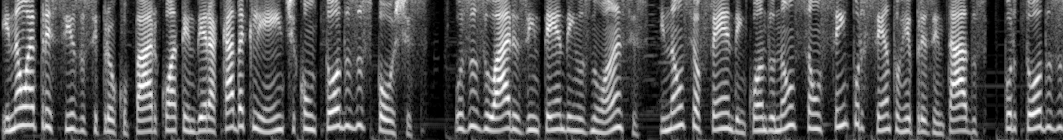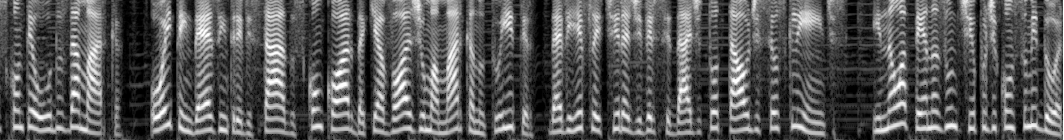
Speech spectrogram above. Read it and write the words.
E não é preciso se preocupar com atender a cada cliente com todos os posts. Os usuários entendem os nuances e não se ofendem quando não são 100% representados por todos os conteúdos da marca. 8 em 10 entrevistados concorda que a voz de uma marca no Twitter deve refletir a diversidade total de seus clientes, e não apenas um tipo de consumidor.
